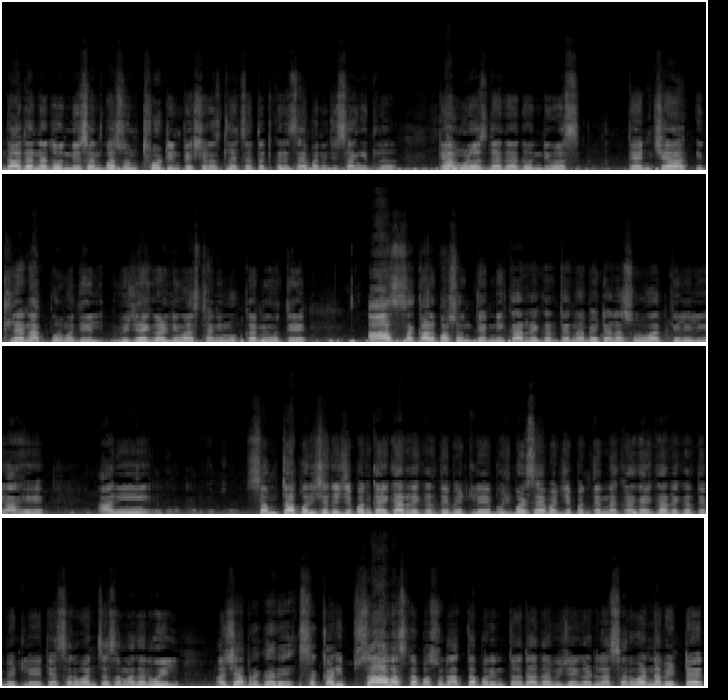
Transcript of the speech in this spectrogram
दादांना दोन दिवसांपासून थ्रोट इन्फेक्शन असल्याचं तटकरे साहेबांनी जे सांगितलं त्यामुळंच दादा दोन दिवस त्यांच्या इथल्या नागपूरमधील विजयगड निवासस्थानी मुक्कामी होते. आज सकाळपासून त्यांनी कार्यकर्त्यांना भेटायला सुरुवात केलेली आहे आणि समता परिषदेचे पण काही कार्यकर्ते भेटले भुजबळ साहेबांचे पण त्यांना काही कार्यकर्ते भेटले. त्या सर्वांचं समाधान होईल अशा प्रकारे सकाळी सहा वाजतापासून आतापर्यंत दादा विजयगडला सर्वांना भेटतायत.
